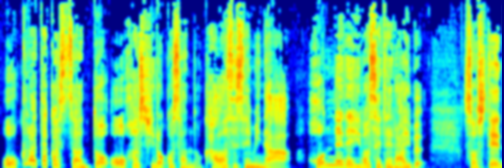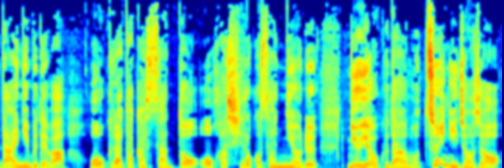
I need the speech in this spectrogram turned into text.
大倉隆さんと大橋弘子さんの為替セミナー、本音で言わせてライブ。そして第2部では、大倉隆さんと大橋弘子さんによる、ニューヨークダウンもついに上場。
